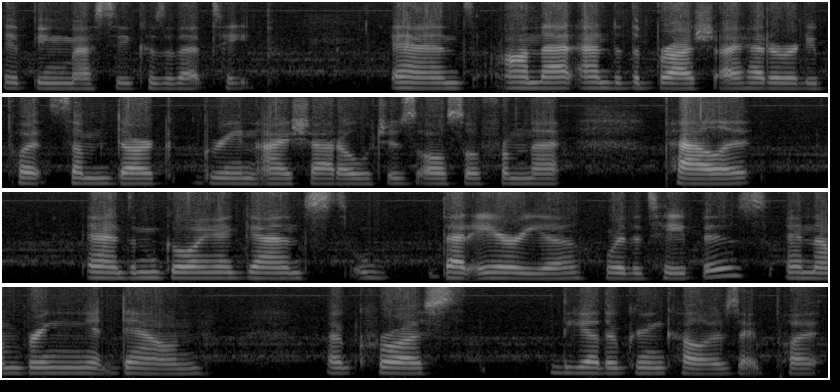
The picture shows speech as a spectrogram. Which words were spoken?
it being messy because of that tape. And on that end of the brush, I had already put some dark green eyeshadow, which is also from that palette. And I'm going against that area where the tape is, and I'm bringing it down across the other green colors I put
